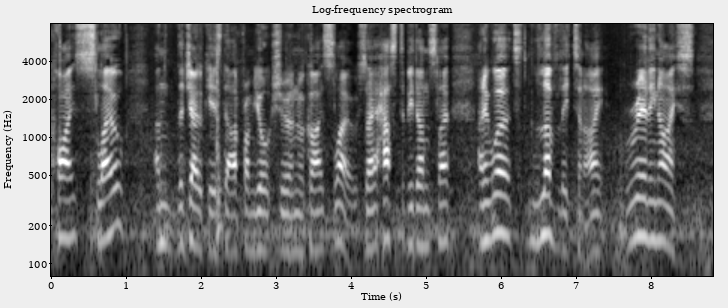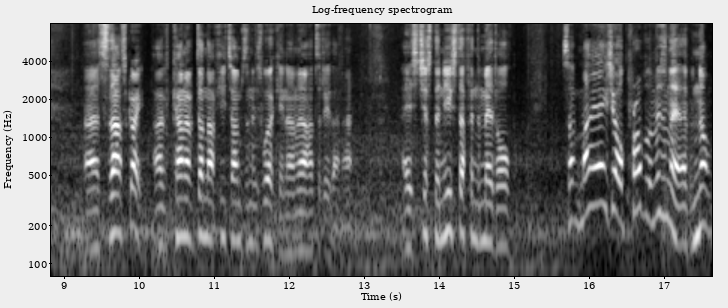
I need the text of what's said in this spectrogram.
quite slow, and the joke is that I'm from Yorkshire and we're quite slow, so it has to be done slow. And it worked lovely tonight, really nice. Uh, so that's great. I've kind of done that a few times and it's working. I know how to do that now. It's just the new stuff in the middle. So my age-old problem, isn't it, not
